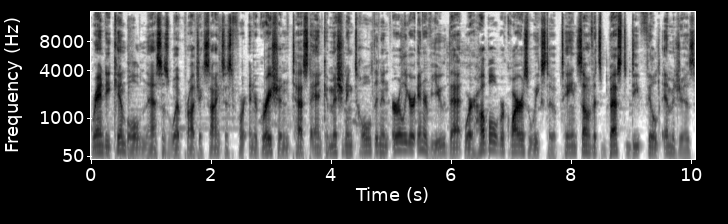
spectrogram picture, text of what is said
Randy Kimble, NASA's Webb Project scientist for integration, test, and commissioning told in an earlier interview that where Hubble requires weeks to obtain some of its best deep field images,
